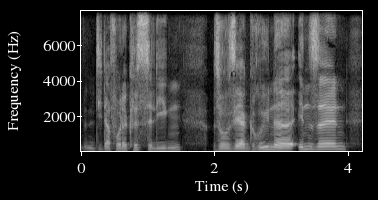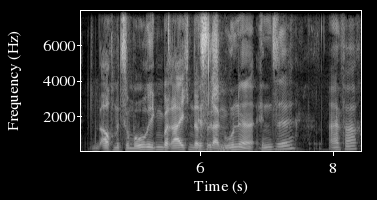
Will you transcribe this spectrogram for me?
die da vor der Küste liegen. So sehr grüne Inseln, auch mit so moorigen Bereichen Ist dazwischen. Lagune Insel einfach?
